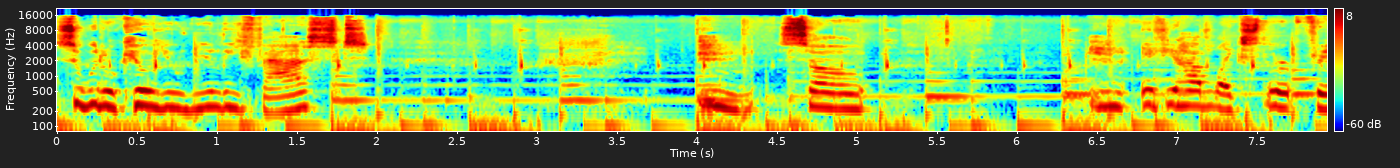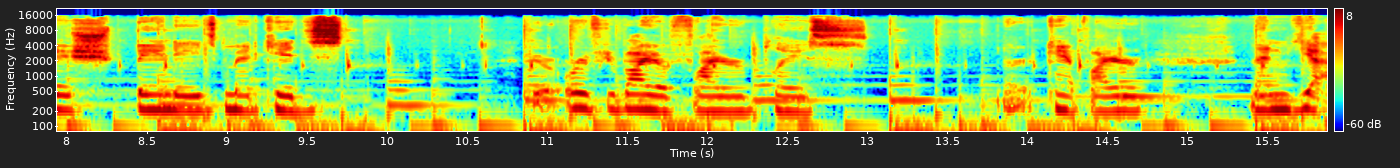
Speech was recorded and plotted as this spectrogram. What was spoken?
so it'll kill you really fast. so, if you have like slurpfish, band aids, medkits, or if you're by a fireplace or campfire, then yeah,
